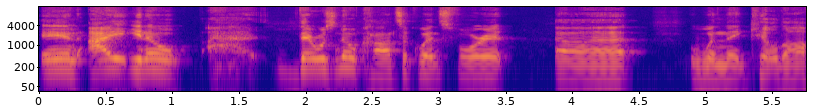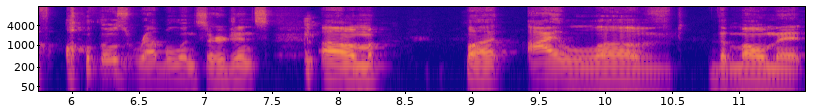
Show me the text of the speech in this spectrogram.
and i you know there was no consequence for it uh when they killed off all those rebel insurgents. Um but i loved the moment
